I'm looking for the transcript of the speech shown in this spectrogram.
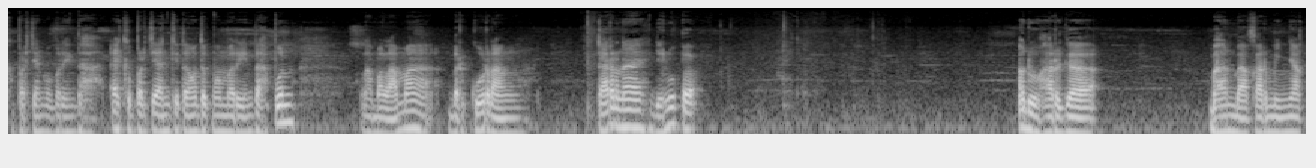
kepercayaan pemerintah eh kepercayaan kita untuk pemerintah pun lama-lama berkurang. Karena jangan lupa aduh harga bahan bakar minyak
